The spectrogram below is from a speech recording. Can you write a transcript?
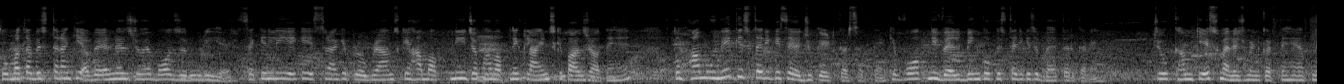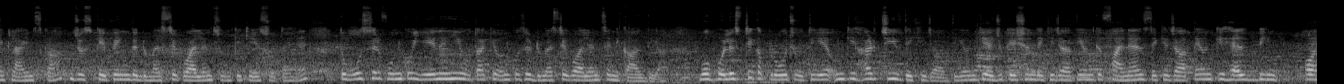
تو مطلب اس طرح کی اویئرنیس جو ہے بہت ضروری ہے۔ سیکنڈلی یہ کہ اس طرح کے پروگرامس کہ ہم اپنی، جب ہم اپنے کلائنٹس کے پاس جاتے ہیں، تو ہم انہیں کس طریقے سے ایجوکیٹ کر سکتے ہیں؟ کہ وہ اپنی ویل بینگ کو کس طریقے سے بہتر کریں۔ جو ہم کیس مینجمنٹ کرتے ہیں اپنے کلائنٹس کا، جو اسکیپنگ دا ڈومیسٹک وائلنس ان کے کیس ہوتے ہیں، تو وہ صرف ان کو یہ نہیں ہوتا کہ ان کو صرف ڈومیسٹک وائلنس سے نکال دیا۔ وہ ہولسٹک اپروچ ہوتی ہے، ان کی ہر چیز دیکھی جاتی ہے، ان کی ایجوکیشن دیکھی جاتی ہے، ان کے فائنینس دیکھے جاتے ہیں، ان کی ہیلتھ بینگ اور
